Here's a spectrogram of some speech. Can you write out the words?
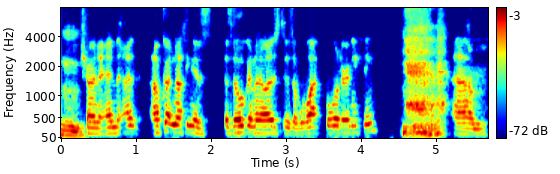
Mm. trying to. And I, I've got nothing as as organised as a whiteboard or anything. Um,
